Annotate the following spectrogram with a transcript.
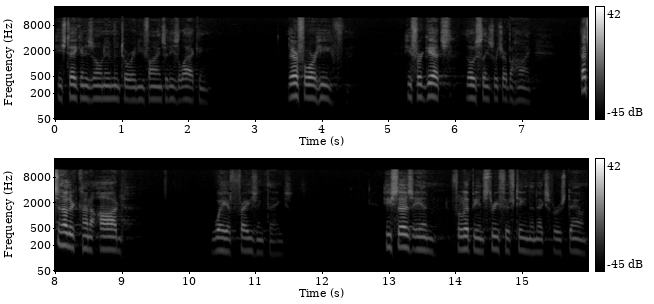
He's taken his own inventory and he finds that he's lacking. Therefore, he, he forgets those things which are behind. That's another kind of odd way of phrasing things. He says in Philippians 3:15, the next verse down.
